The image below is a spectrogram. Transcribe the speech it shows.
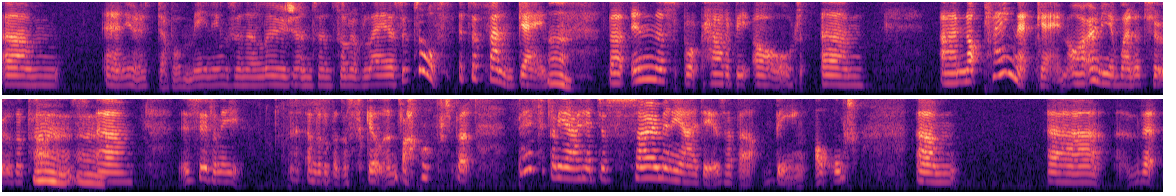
um, and you know double meanings and illusions and sort of layers it's all it's a fun game mm. but in this book how to be old um, i'm not playing that game or only in one or two of the poems mm, mm. um, there's certainly a little bit of skill involved, but basically I had just so many ideas about being old um, uh, that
